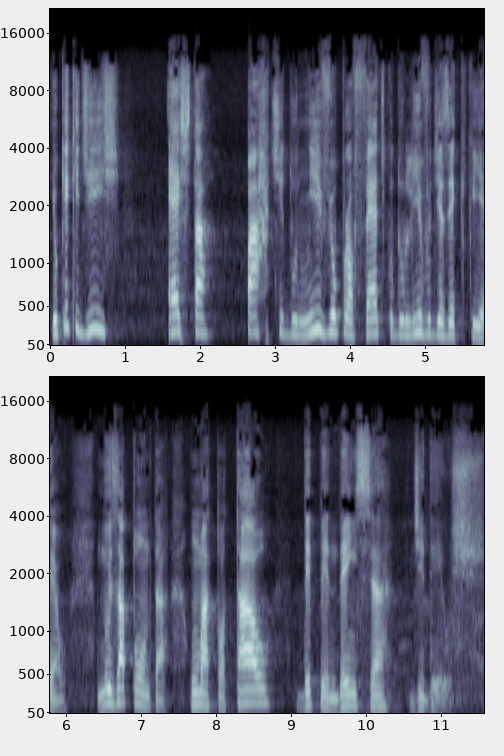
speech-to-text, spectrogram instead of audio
E o que que diz esta parte do nível profético do livro de Ezequiel? Nos aponta uma total dependência de Deus.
